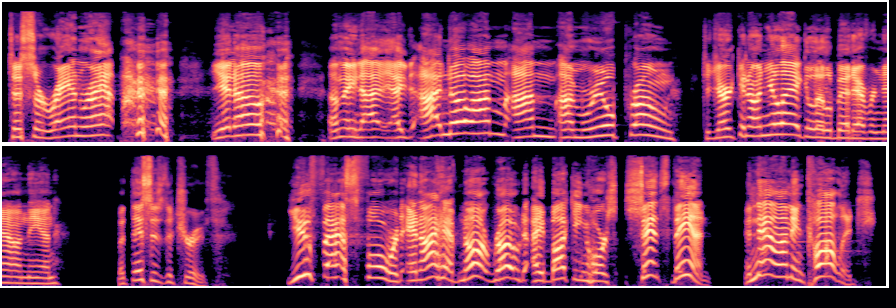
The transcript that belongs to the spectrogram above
to saran wrap. you know? I mean, I, I, I know I'm, I'm, I'm real prone to jerking on your leg a little bit every now and then. But this is the truth. You fast forward, and I have not rode a bucking horse since then. And now I'm in college.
